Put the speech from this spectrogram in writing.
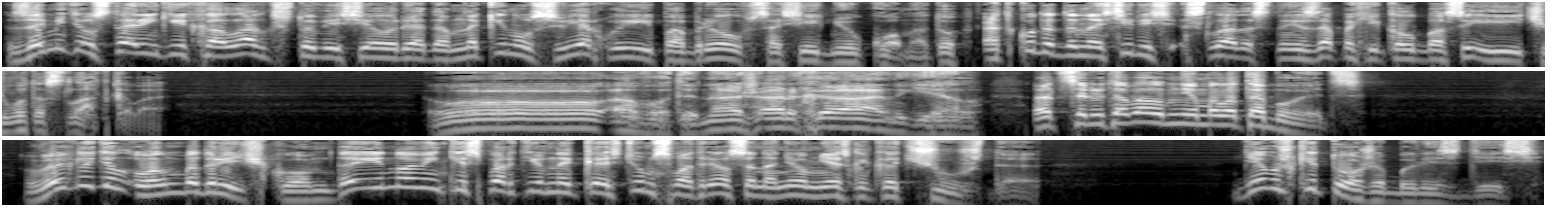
Заметил старенький халат, что висел рядом, накинул сверху и побрел в соседнюю комнату, откуда доносились сладостные запахи колбасы и чего-то сладкого. «О, а вот и наш архангел!» — отсалютовал мне молотобоец. Выглядел он бодрячком, да и новенький спортивный костюм смотрелся на нем несколько чуждо. Девушки тоже были здесь.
